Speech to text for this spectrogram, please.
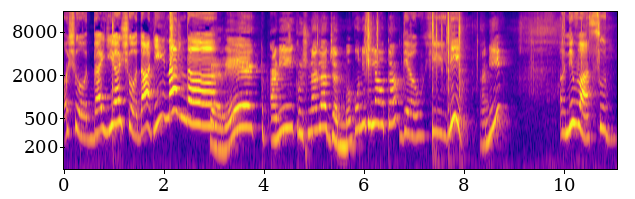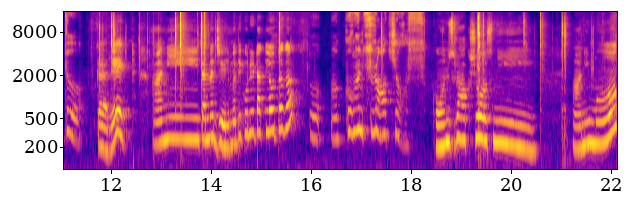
अशोदा यशोदा आणि नंद. करेक्ट आणि कृष्णाला जन्म कोणी दिला होता? देवहिनी. आणि? आणि वासुदेव करेक्ट आणि त्यांना जेलमध्ये कोणी टाकलं होतं ग? कंस राक्षस. कंस राक्षसनी. आणि मग?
